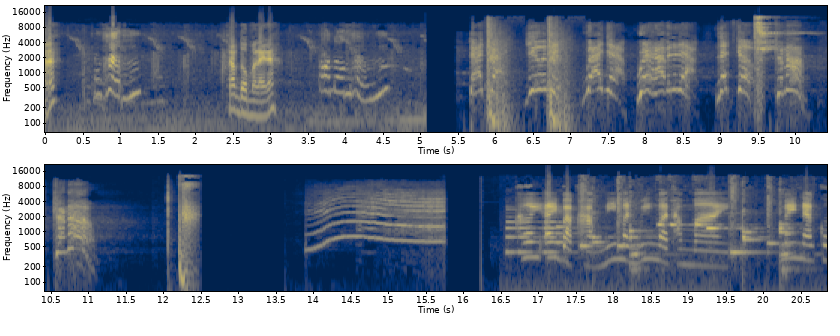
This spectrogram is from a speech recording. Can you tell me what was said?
ฮะชอบดมอะไรนะ That's right you and me right now we're having it out let's go come on come on เฮ้ยไอ้บักหำนี่มันวิ่งมาทำไม ไม่นะกู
